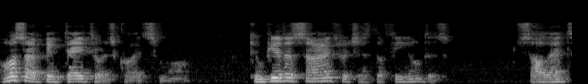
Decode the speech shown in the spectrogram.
Also, big data is quite small. Computer science, which is the field, is solid.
